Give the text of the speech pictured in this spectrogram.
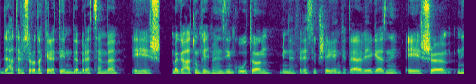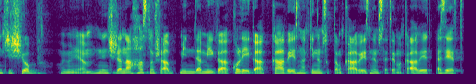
de hát először oda kellett érni Debrecenbe, és megálltunk egy benzinkúton mindenféle szükségeinket elvégezni, és nincs is jobb hogy mondjam, nincs is annál hasznosabb, mint amíg a kollégák kávéznak, én nem szoktam kávézni, nem szeretem a kávét, ezért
